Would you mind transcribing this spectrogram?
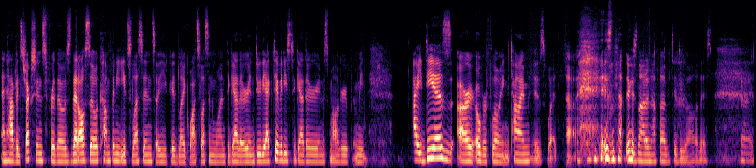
and have instructions for those that also accompany each lesson so you could like watch lesson one together and do the activities together in a small group. I mean, ideas are overflowing. Time is what uh, is not there's not enough of to do all of this. Right.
